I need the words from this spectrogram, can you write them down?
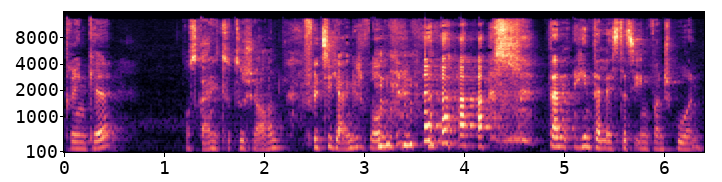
trinke, muss gar nicht so zu schauen, fühlt sich angesprochen, dann hinterlässt das irgendwann Spuren.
